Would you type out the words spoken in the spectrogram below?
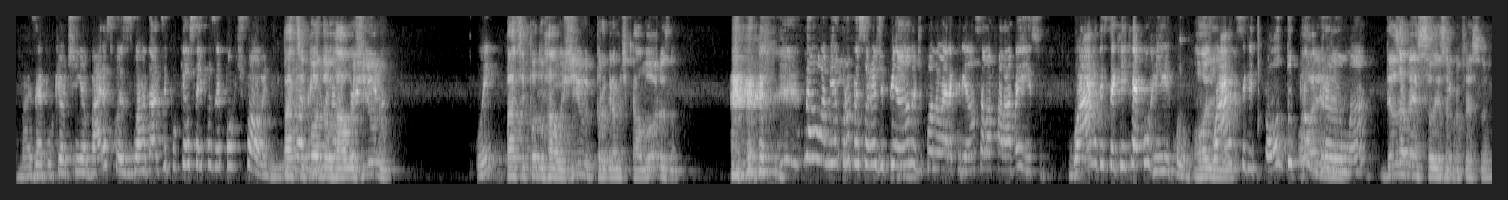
mas é porque eu tinha várias coisas guardadas e porque eu sei fazer portfólio. Participou do Raul Gil, não? Oi? Participou do Raul Gil, do programa de calouros, não? não, a minha professora de piano, de quando eu era criança, ela falava isso. Guarda isso aqui que é currículo. Olha. Guarda isso aqui, todo programa. Olha. Deus abençoe essa professora.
